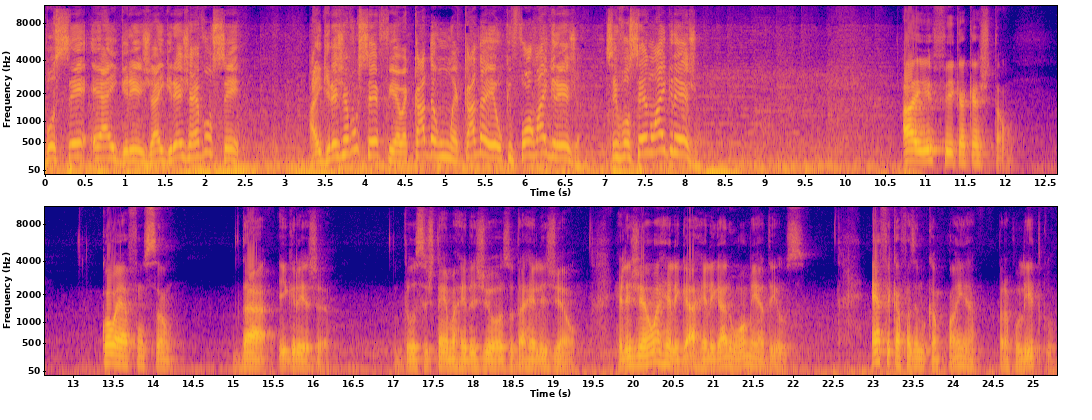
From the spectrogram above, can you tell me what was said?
você é a igreja, a igreja é você. A igreja é você, fiel, é cada um, é cada eu que forma a igreja. Sem você não há igreja. Aí fica a questão: qual é a função da igreja, do sistema religioso, da religião? Religião é religar, religar o homem a Deus. É ficar fazendo campanha para político,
